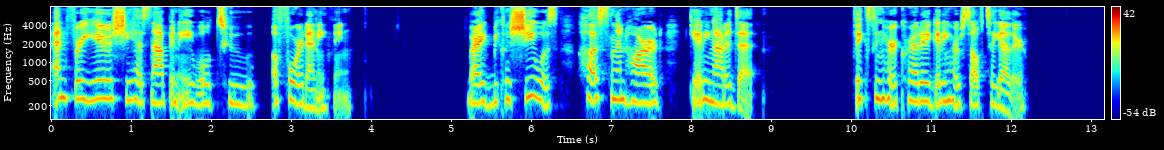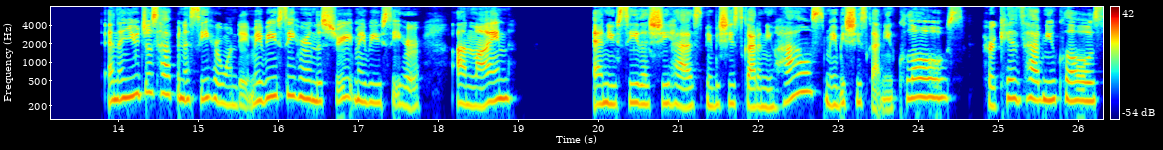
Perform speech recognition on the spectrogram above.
And for years, she has not been able to afford anything. Right? Because she was hustling hard, getting out of debt, fixing her credit, getting herself together. And then you just happen to see her one day. Maybe you see her in the street, maybe you see her online, and you see that she has maybe she's got a new house, maybe she's got new clothes, her kids have new clothes,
